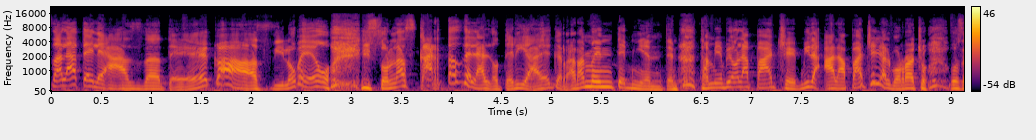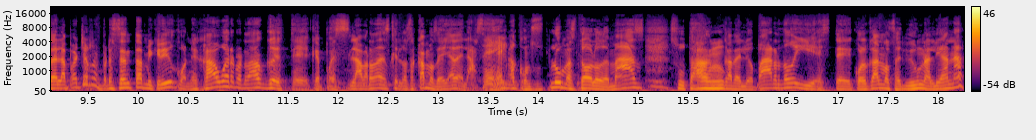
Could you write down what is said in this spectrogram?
La tele azteca, así lo veo. Y son las cartas de la lotería, ¿eh? Que raramente mienten. También veo al Apache. Mira, al Apache y al borracho. O sea, el Apache representa a mi querido Conejauer, ¿verdad? Este, que pues la verdad es que lo sacamos de allá de la selva con sus plumas, todo lo demás, su tanga de leopardo y este, colgándose de una liana.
